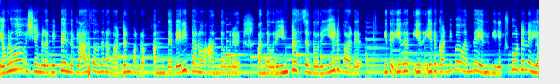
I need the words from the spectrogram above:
எவ்வளவோ விஷயங்களை விட்டு இந்த கிளாஸை வந்து நாங்க அட்டன் பண்றோம். அந்த வெறித்தனம் அந்த ஒரு அந்த ஒரு இன்ட்ரெஸ்ட் அந்த ஒரு ஈடுபாடு இது இது இது இது கண்டிப்பா வந்து எக்ஸ்போர்ட்னு இல்லை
